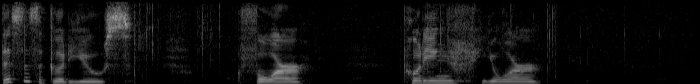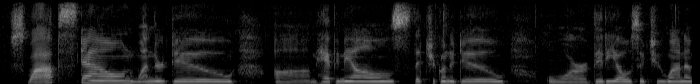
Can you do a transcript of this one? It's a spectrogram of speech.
this is a good use for putting your swaps down when they're due, um, happy meals that you're going to do, or videos that you want to,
